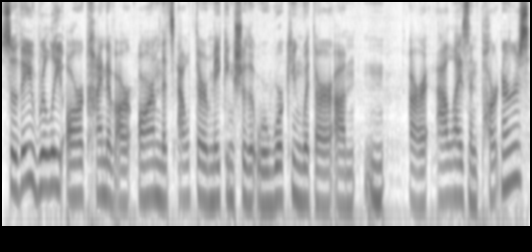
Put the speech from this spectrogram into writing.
So they really are kind of our arm that's out there making sure that we're working with our um, our allies and partners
